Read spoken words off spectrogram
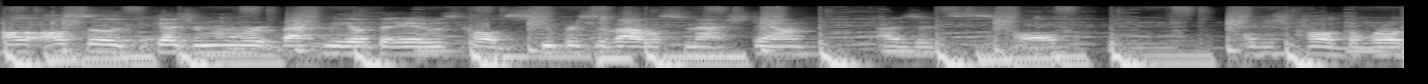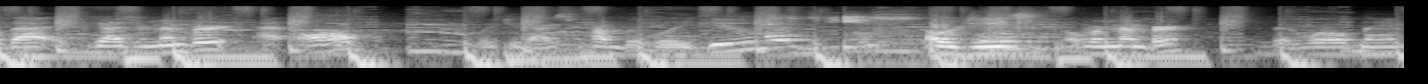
Also, if you guys remember back in the old day, it was called Super Survival Smashdown, as it's called. I just called the world that. If you guys remember at all, which you guys probably do, OGs. geez, remember the world name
